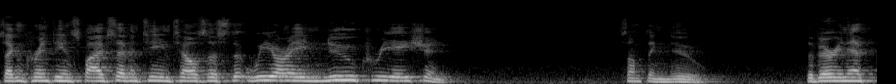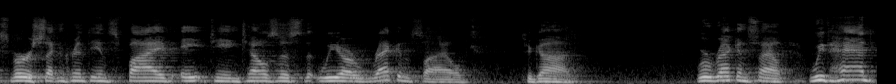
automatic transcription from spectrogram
2 Corinthians 5:17 tells us that we are a new creation. Something new. The very next verse, 2 Corinthians 5:18 tells us that we are reconciled to God. We're reconciled. We've had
